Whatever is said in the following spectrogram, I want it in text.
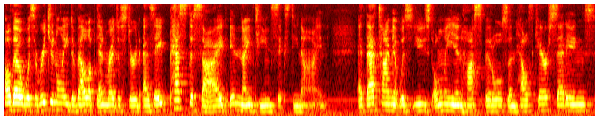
although it was originally developed and registered as a pesticide in 1969. At that time, it was used only in hospitals and healthcare settings.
